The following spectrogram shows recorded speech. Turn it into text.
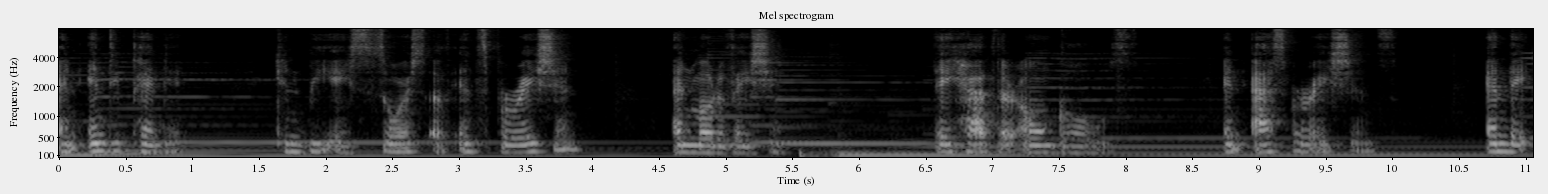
and independent can be a source of inspiration and motivation. They have their own goals and aspirations, and they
